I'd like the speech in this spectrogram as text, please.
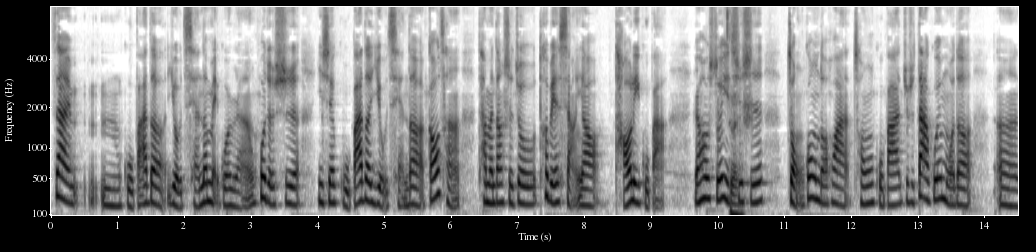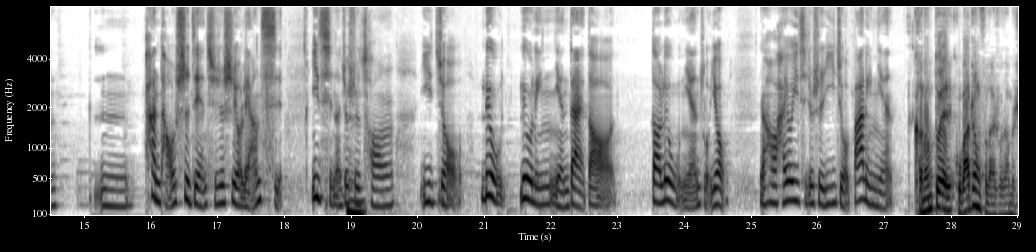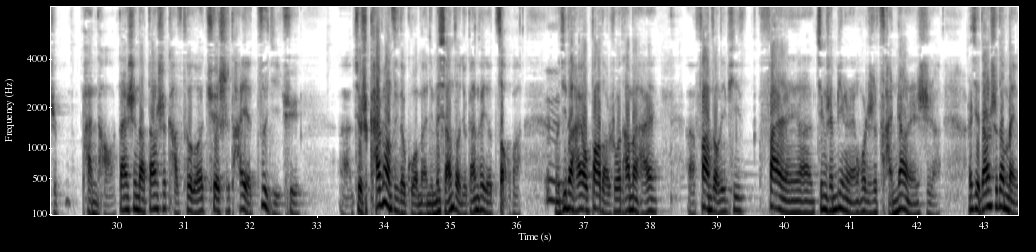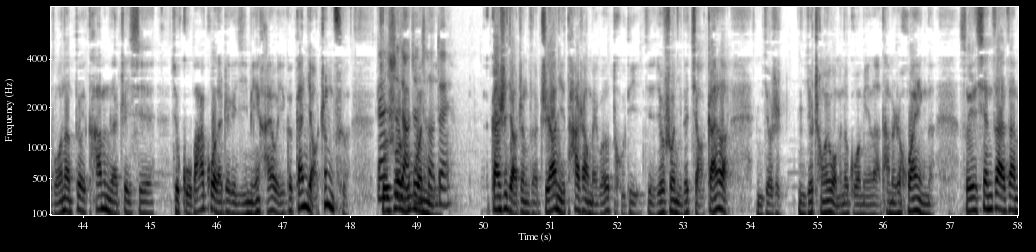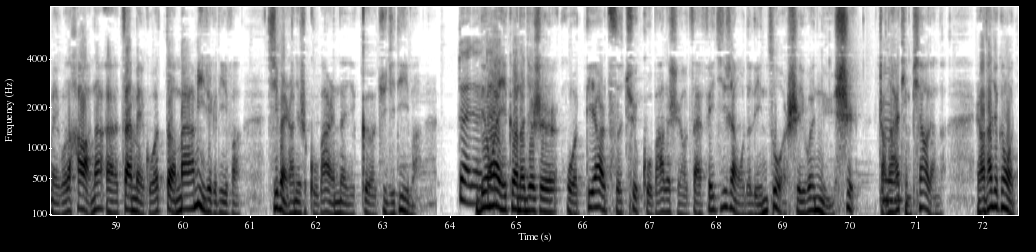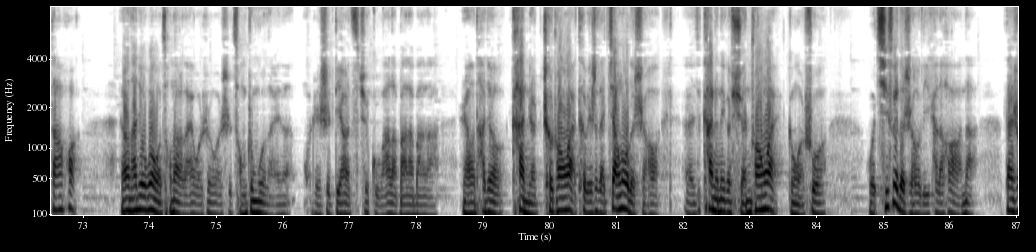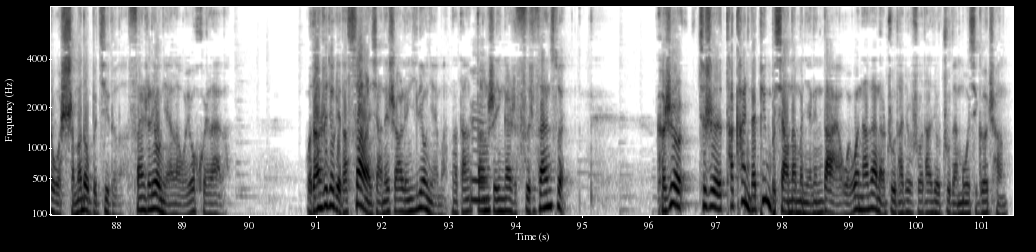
在嗯古巴的有钱的美国人，或者是一些古巴的有钱的高层，他们当时就特别想要逃离古巴，然后所以其实总共的话，从古巴就是大规模的嗯嗯叛逃事件其实是有两起。一起呢，就是从一九六六零年代到到六五年左右，然后还有一起就是一九八零年。可能对古巴政府来说他们是叛逃，但是呢，当时卡斯特罗确实他也自己去，呃，就是开放自己的国门，你们想走就干脆就走吧。我记得还有报道说他们还，呃，放走了一批犯人啊、精神病人或者是残障人士啊。而且当时的美国呢，对他们的这些就古巴过来这个移民还有一个干脚政策。干湿脚政策对，干湿脚政策，只要你踏上美国的土地，也就是说你的脚干了，你就是你就成为我们的国民了，他们是欢迎的。所以现在在美国的哈瓦那，呃，在美国的迈阿密这个地方，基本上就是古巴人的一个聚集地嘛。对对。另外一个呢，就是我第二次去古巴的时候，在飞机上，我的邻座是一位女士，长得还挺漂亮的，然后她就跟我搭话，然后她就问我从哪来，我说我是从中国来的。我这是第二次去古巴了，巴拉巴拉。然后他就看着车窗外，特别是在降落的时候，呃，看着那个舷窗外，跟我说：“我七岁的时候离开了哈瓦那，但是我什么都不记得了。三十六年了，我又回来了。”我当时就给他算了一下，那是二零一六年嘛，那当当时应该是四十三岁。可是就是他看起来并不像那么年龄大呀。我问他在哪住，他就说他就住在墨西哥城。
